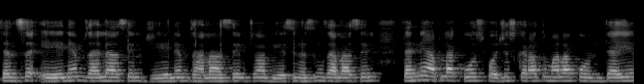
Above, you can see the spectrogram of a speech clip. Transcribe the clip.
ज्यांचं ए एन एम झालं असेल जी एन एम झाला असेल किंवा बी एस सी नर्सिंग झाला असेल त्यांनी आपला कोर्स परचेस करा. तुम्हाला कोणत्याही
